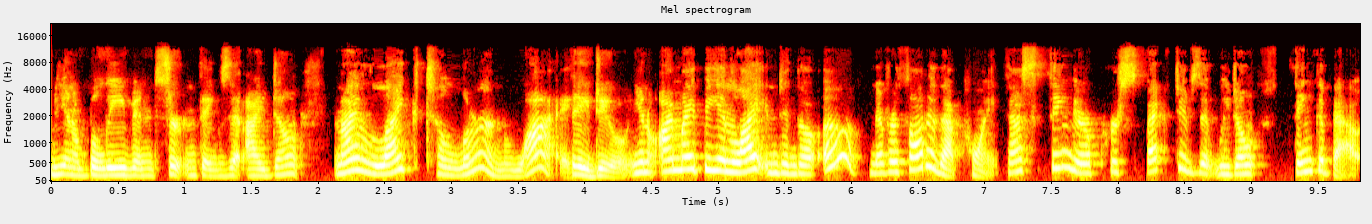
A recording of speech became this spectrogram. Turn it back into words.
you know believe in certain things that I don't, and I like to learn why they do. You know, I might be enlightened and go, "Oh, never thought of that point." That's the thing. There are perspectives that we don't think about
